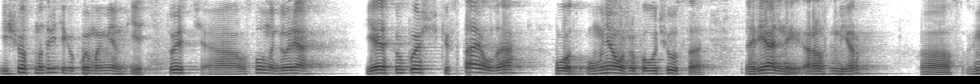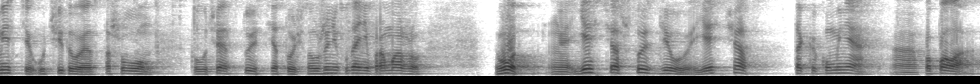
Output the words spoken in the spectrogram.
еще смотрите, какой момент есть. То есть, э, условно говоря, я СВПшечки вставил, да, вот, у меня уже получился реальный размер, э, вместе, учитывая со швом, получается, то есть я точно уже никуда не промажу. Вот, э, я сейчас что сделаю? Я сейчас, так как у меня э, попало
